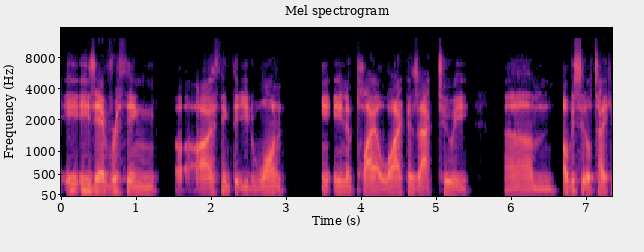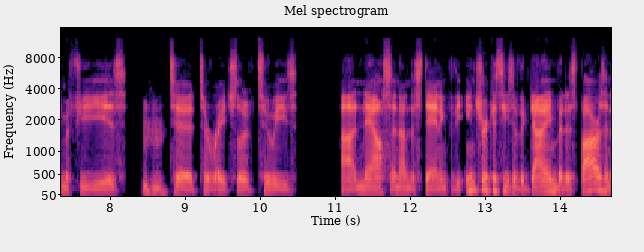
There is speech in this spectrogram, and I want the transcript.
he's everything uh, I think that you'd want in, a player like a Zach Tuohy. Um, obviously, it'll take him a few years Mm-hmm. to to reach sort of Tuohy's uh, nous and understanding for the intricacies of the game. But as far as an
